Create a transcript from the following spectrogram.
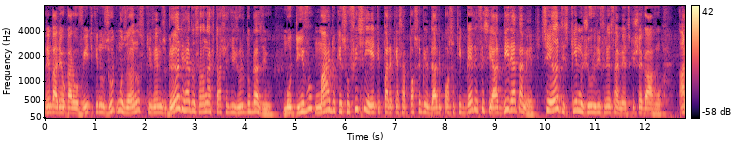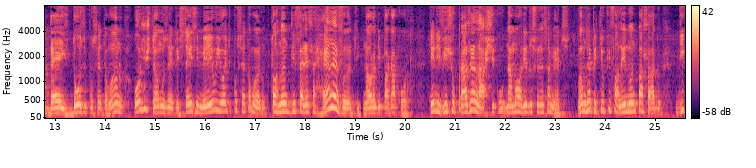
lembrarei ao caro ouvinte que nos últimos anos tivemos grande redução nas taxas de juros do Brasil. Motivo mais do que suficiente para que essa possibilidade possa te beneficiar diretamente. Se antes tínhamos juros de financiamentos que chegavam a 10, 12% ao ano, hoje estamos entre 6,5% e 8% ao ano, tornando diferença relevante na hora de pagar a conta tendo em vista o prazo elástico na maioria dos financiamentos. Vamos repetir o que falei no ano passado, de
